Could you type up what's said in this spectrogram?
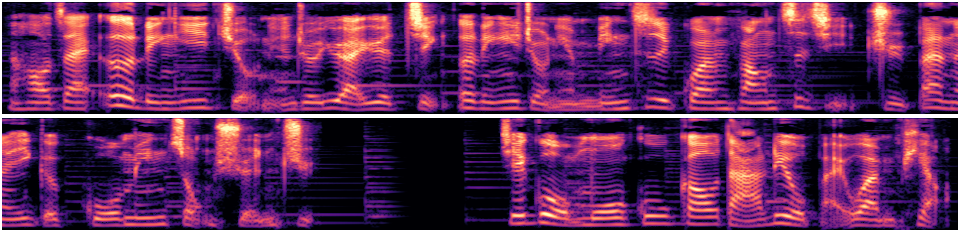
然后在二零一九年就越来越近，二零一九年明治官方自己举办了一个国民总选举，结果蘑菇高达六百万票，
